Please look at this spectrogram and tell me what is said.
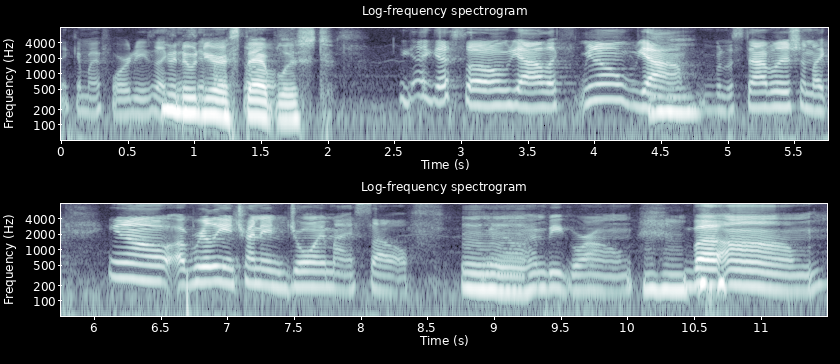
Like in my forties, like Even when you're established. Yeah, I guess so. Yeah, like you know, yeah, but established and like you know, uh, really trying to enjoy myself, you know, Mhm. and be grown. Mhm. But um,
